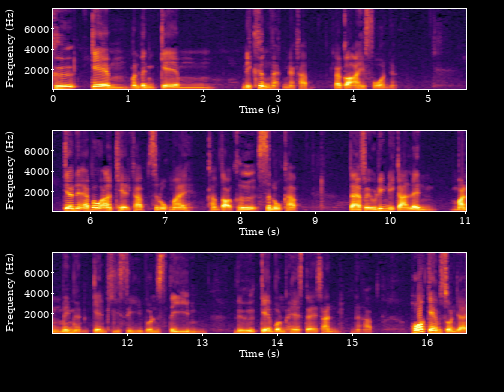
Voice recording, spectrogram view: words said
คือเกมมันเป็นเกมในเครื่อง Mac นะครับ แล้วก็ iPhone เนี่ยเกมใน Apple Arcade ครับ สนุกไหมคำตอบคือสนุกครับ แต่ฟีลลิ่งในการเล่นมันไม่เหมือนเกม PC บน Steam หรือเกมบน PlayStation นะครับ เพราะว่าเกมส่วนใหญ่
